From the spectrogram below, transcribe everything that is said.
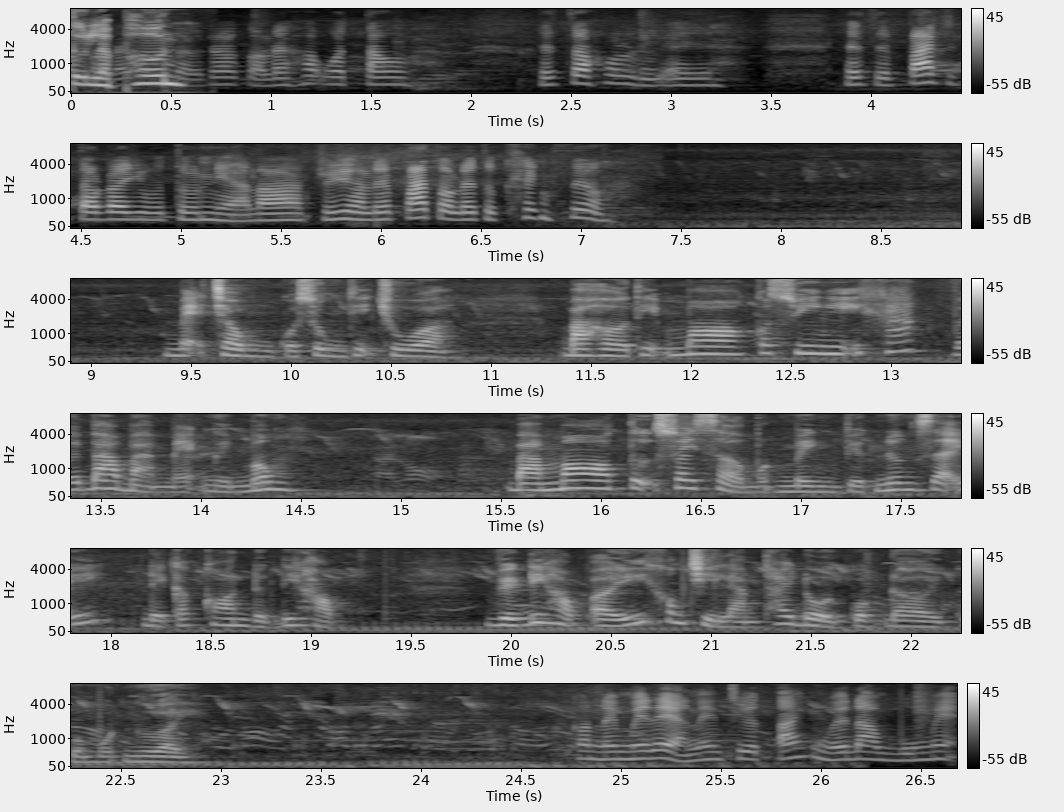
tự lập hơn. Mẹ chồng của Sùng Thị Chùa, bà Hờ Thị Mo có suy nghĩ khác với bao bà mẹ người Mông bà Mo tự xoay sở một mình việc nương rẫy để các con được đi học. Việc đi học ấy không chỉ làm thay đổi cuộc đời của một người. Con ấy mới đẻ nên chưa tách với đào bố mẹ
